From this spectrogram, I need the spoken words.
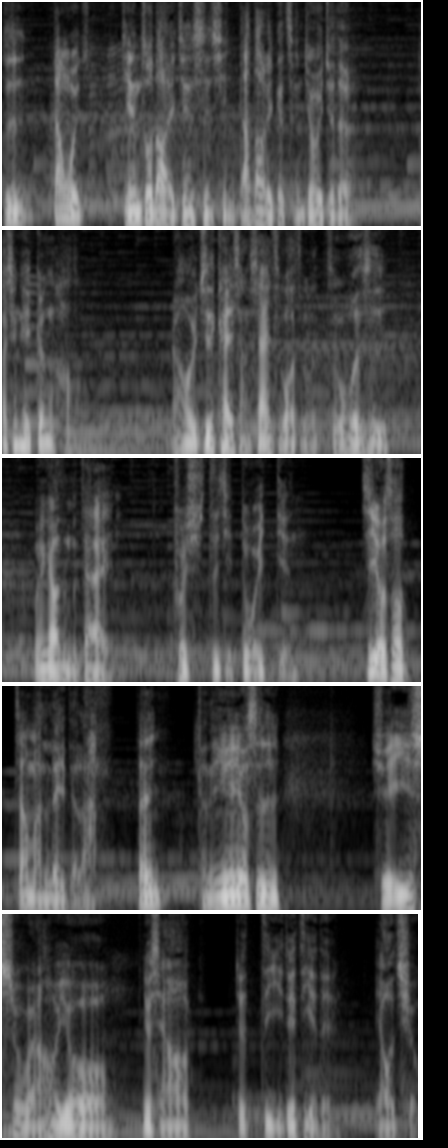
就是当我今天做到了一件事情，达到了一个成就，会觉得好像可以更好，然后就是开始想下一次我要怎么做，或者是我应该要怎么再 push 自己多一点。其实有时候这样蛮累的啦，但可能因为又是学艺术，然后又又想要就自己对自己的要求。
